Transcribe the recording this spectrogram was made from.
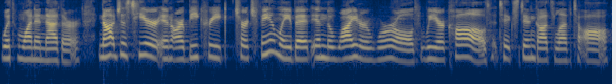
with one another, not just here in our Bee Creek church family, but in the wider world. We are called to extend God's love to all.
